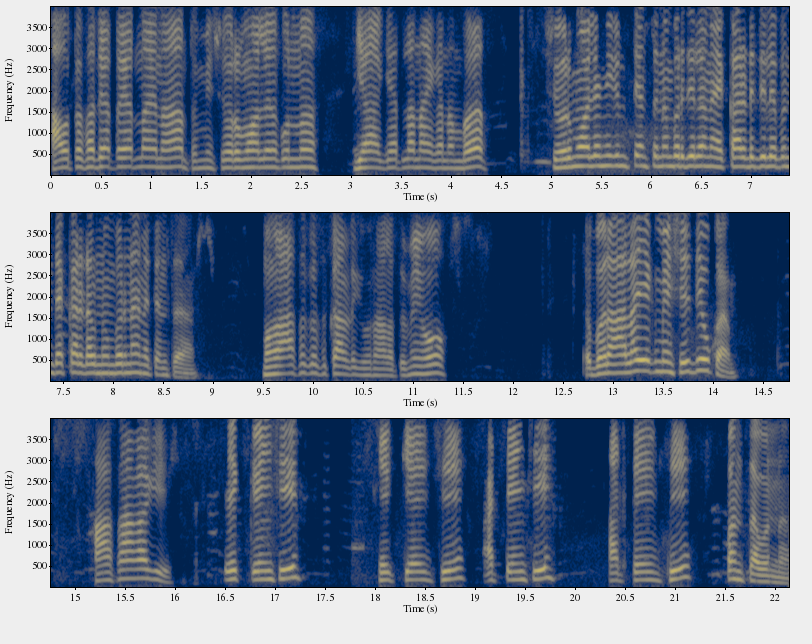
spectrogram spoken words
अहो तसा देता येत नाही ना तुम्ही शोरूम वाल्यांकडून घ्या घेतला नाही का नंबर शोरूमवाल्यांनी त्यांचा नंबर दिला नाही. कार्ड दिले पण त्या कार्डावर नंबर नाही ना त्यांचा. मग असं कसं कार्ड घेऊन आला तुम्ही हो? बरं आला एक मेसेज देऊ का? हा सांगा की. एक्क्याऐंशी एक्क्याऐंशी अठ्ठ्याऐंशी अठ्ठ्याऐंशी. पंचावन्न.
